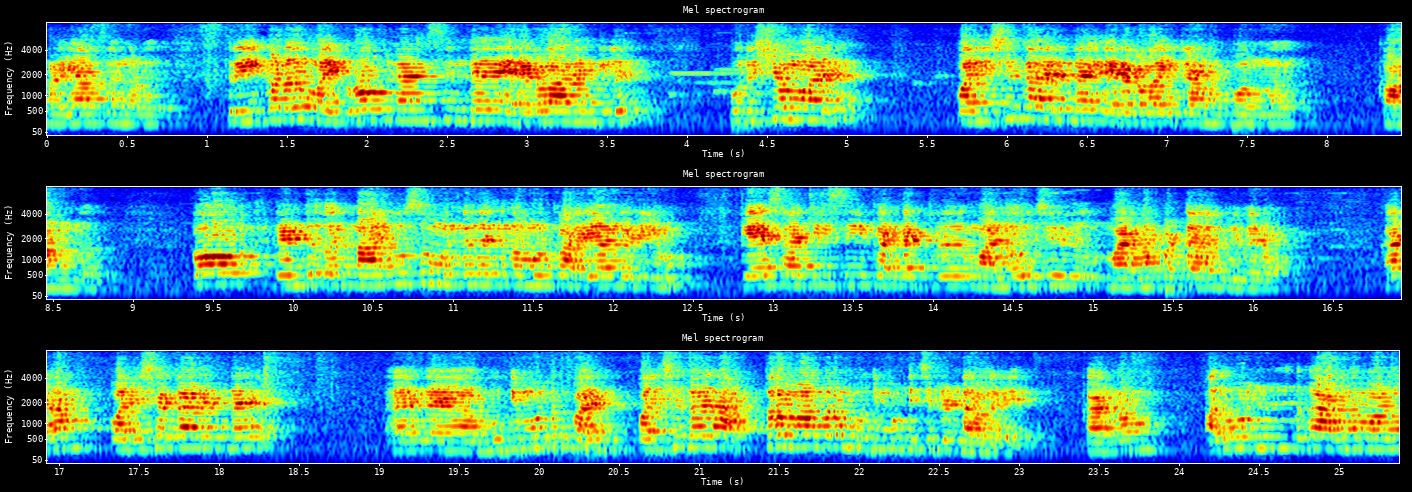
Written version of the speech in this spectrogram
പ്രയാസങ്ങൾ സ്ത്രീകൾ മൈക്രോ ഫിനാൻസിന്റെ ഇരകളാണെങ്കിൽ പുരുഷന്മാര് പലിശക്കാരന്റെ ഇരകളായിട്ടാണ് ഇപ്പൊ ഒന്ന് കാണുന്നത്. ഇപ്പോ രണ്ട് ഒരു നാല് ദിവസം മുന്നേ തന്നെ അറിയാൻ കഴിയും. K S R T C conductor Manoj മരണപ്പെട്ട വിവരം. കാരണം പലിശക്കാരന്റെ ബുദ്ധിമുട്ട് പലിശക്കാരൻ പലിശക്കാരെ അത്രമാത്രം ബുദ്ധിമുട്ടിച്ചിട്ടുണ്ട് അവരെ. കാരണം അതുകൊണ്ട് കാരണമാണ്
